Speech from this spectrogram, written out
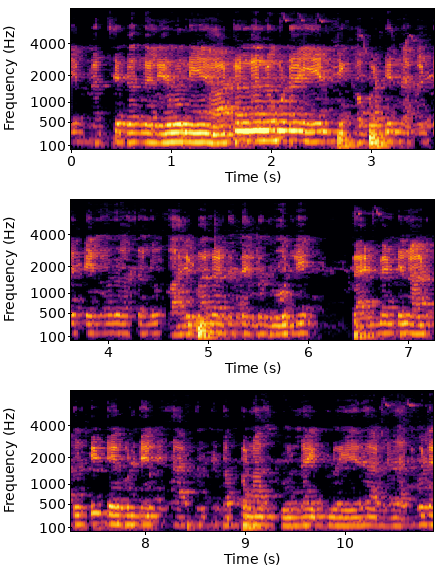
నేనేం ప్రత్యేకంగా లేదు. నీ ఆటలలో కూడా ఏంటి? కబడ్డీ నాకంటే తెలియదు అసలు. వాలీబాల్ అంటే తెలియదు ఓన్లీ బ్యాడ్మింటన్ ఆడుతుంటే టేబుల్ టెన్నిస్ ఆడుతుంటే తప్ప నా స్కూల్ లైఫ్లో ఏదో ఆడలేదు. అది కూడా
